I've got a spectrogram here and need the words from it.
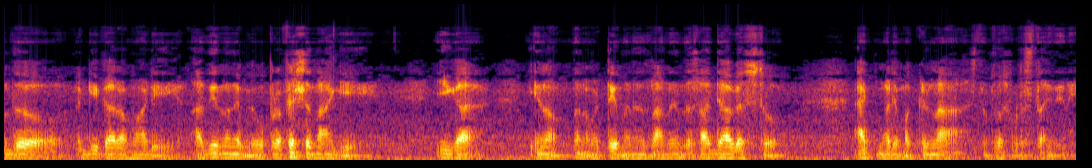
ಒಂದು ಅಂಗೀಕಾರ ಮಾಡಿ ಅದೇ ನನಗೆ ಪ್ರೊಫೆಷನ್ ಆಗಿ, ಈಗ ಏನೋ ನನ್ನ ಮಟ್ಟಿಗೆ ನನ್ನ ನನ್ನಿಂದ ಸಾಧ್ಯ ಆಗೋಷ್ಟು ಆ್ಯಕ್ಟ್ ಮಾಡಿ ಮಕ್ಕಳನ್ನ ಸಂತೋಷಪಡಿಸ್ತಾ ಇದ್ದೀನಿ.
